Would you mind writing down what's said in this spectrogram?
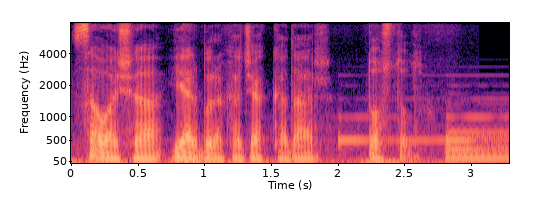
savaşa yer bırakacak kadar dost olun.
